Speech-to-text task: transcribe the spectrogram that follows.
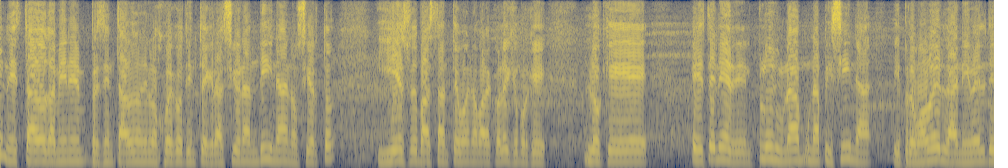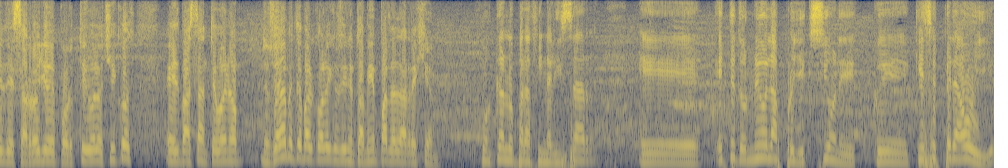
han estado también presentados en los Juegos de Integración Andina, ¿no es cierto? Y eso es bastante bueno para el colegio, porque lo que es tener el plus de una, piscina y promoverla a nivel del desarrollo deportivo de los chicos es bastante bueno, no solamente para el colegio, sino también para la región. Juan Carlos, para finalizar, eh, este torneo, las proyecciones, ¿qué, se espera hoy?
